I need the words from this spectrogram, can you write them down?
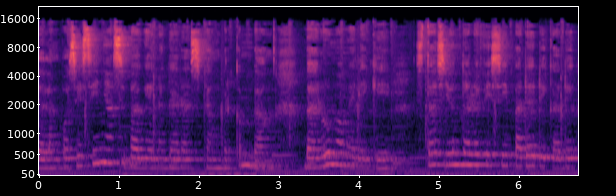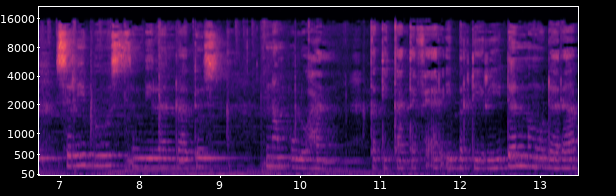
dalam posisinya sebagai negara sedang berkembang baru memiliki stasiun televisi pada dekade 1960-an ketika TVRI berdiri dan mengudara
